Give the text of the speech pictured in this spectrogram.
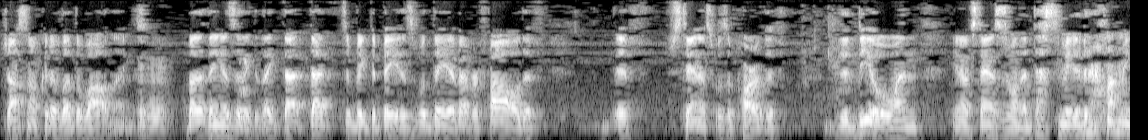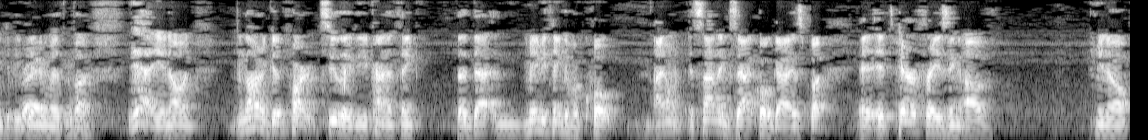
Jon Snow could have led the Wildlings. Mhm. But the thing is, like, like that that's a big debate is would they have ever followed if if Stannis was a part of the the deal when you know Stannis is the one that decimated their army to begin Right. with. But yeah, you know, and another good part too, like you kind of think that that maybe think of a quote. I don't. It's not an exact quote, guys, but it, it's paraphrasing of you know,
